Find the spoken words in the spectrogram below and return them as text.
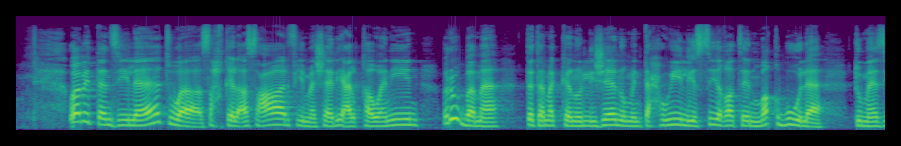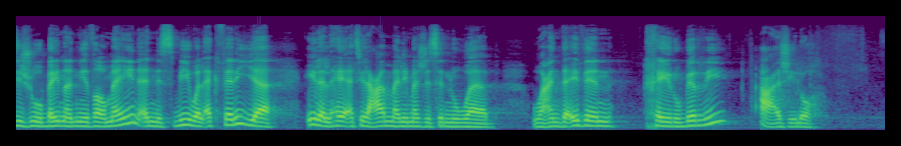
وبالتنزيلات وسحق الأسعار في مشاريع القوانين ربما تتمكن اللجان من تحويل صيغة مقبولة تمازج بين النظامين النسبي والأكثرية إلى الهيئة العامة لمجلس النواب. وعندئذ خير بري عاجله.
